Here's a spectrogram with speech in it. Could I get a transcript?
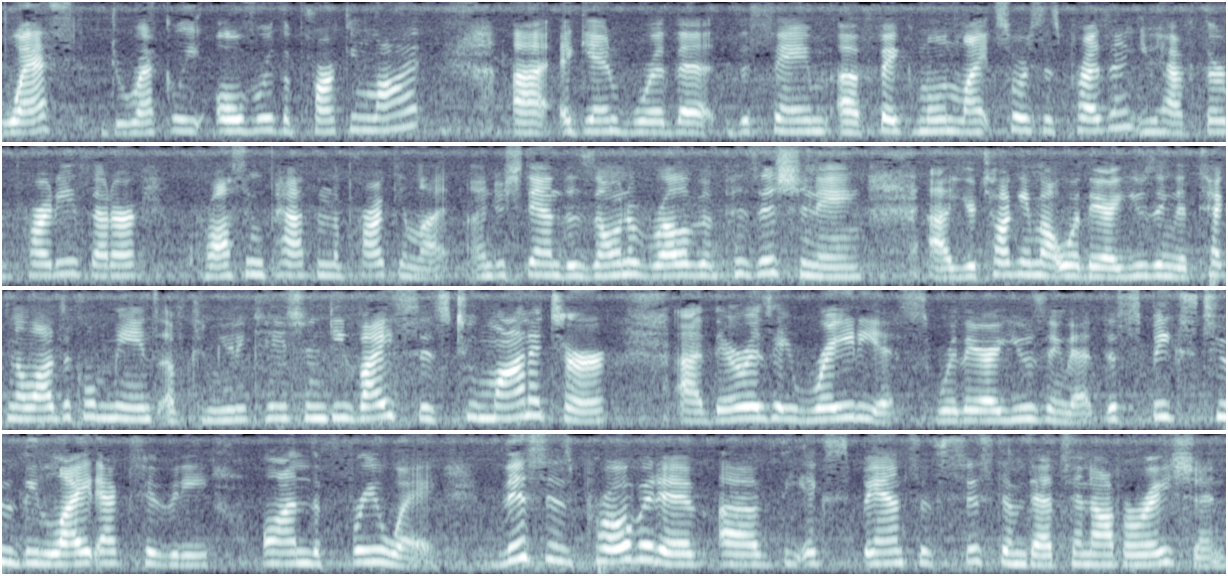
west directly over the parking lot. Uh, again, where the, the same uh, fake moonlight source is present, you have third parties that are crossing path in the parking lot. Understand the zone of relevant positioning. Uh, you're talking about where they are using the technological means of communication devices to monitor. Uh, there is a radius where they are using that. This speaks to the light activity on the freeway. This is probative of the expansive system that's in operation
